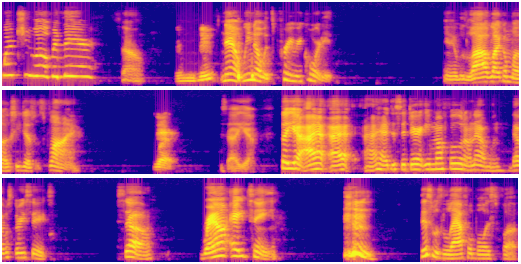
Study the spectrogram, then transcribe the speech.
weren't you over there?" So hmm now we know it's pre-recorded. and it was live like a mug. She just was flying. Right. So yeah. So yeah, I I I had to sit there and eat my food on that one. That was three six. So round eighteen. this was laughable as fuck.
